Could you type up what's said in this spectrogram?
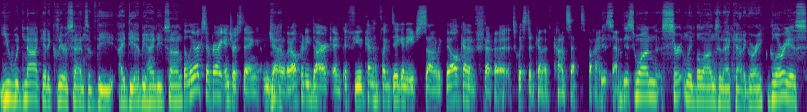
you would not get a clear sense of the idea behind each song. The lyrics are very interesting in general. They're all pretty dark, and if you kind of like dig into each song, like, they all kind of have a twisted kind of concept behind This, them. this one certainly belongs in that category. Glorious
